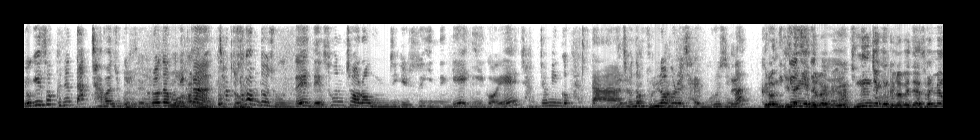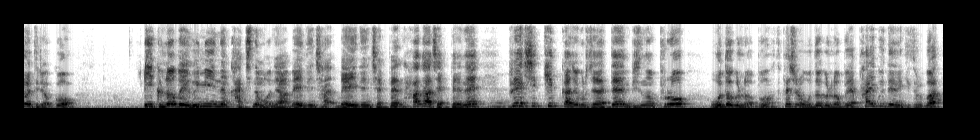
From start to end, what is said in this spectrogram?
여기서 그냥 딱 잡아주고 음, 있어요. 음. 그러다 손으로 보니까 잡아주는 거 있죠? 착수감도 좋은데 내 손처럼 움직일 수 있는 게 이거의 장점인 것 같다. 네, 저는 맞습니다. 글러브를 잘 모르지만 네, 그런 기능이 느껴지는 거예요. 이거 기능적인 글러브에 대한 설명을 드렸고 이 글러브의 의미 있는 가치는 뭐냐? 메이드 인 차, 메이드 인 재팬 하가 재팬의 음. 프렉시 킵 가죽으로 제작된 미즈노 프로 오더 글러브 스페셜 오더 글러브의 5D는 기술과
